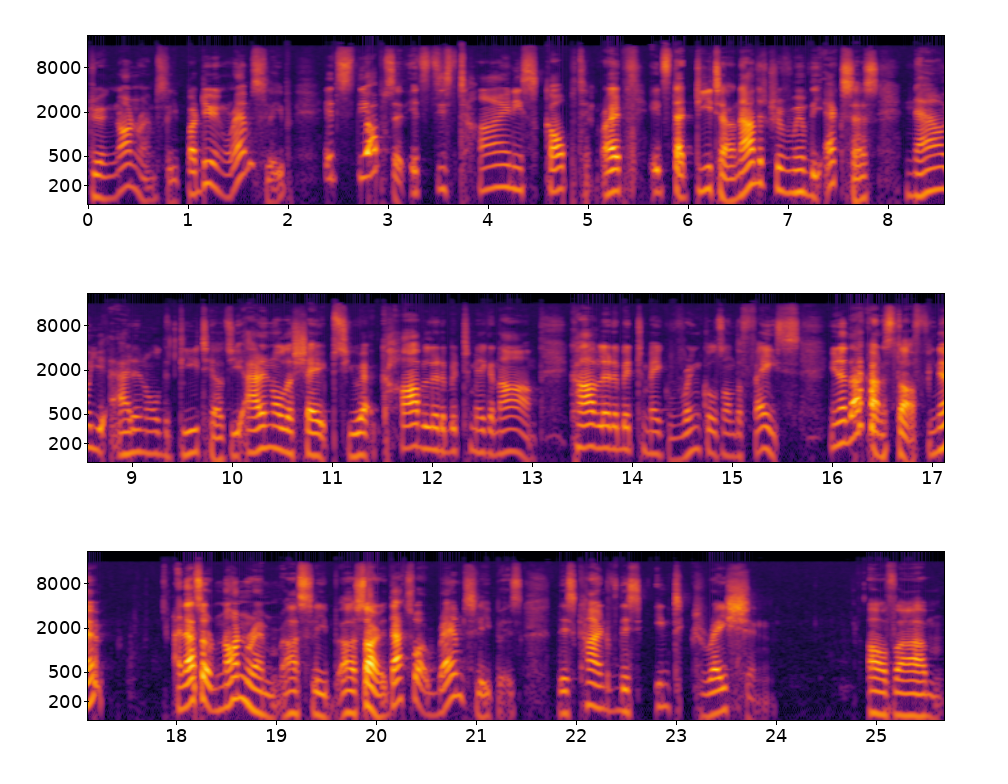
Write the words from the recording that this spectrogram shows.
during non-REM sleep. But during REM sleep, it's the opposite. It's this tiny sculpting, right? It's that detail. Now that you've removed the excess, now you add in all the details. You add in all the shapes. You carve a little bit to make an arm. Carve a little bit to make wrinkles on the face. You know that kind of stuff. You know and that's what non-REM uh, sleep. Uh, sorry, that's what REM sleep is. This kind of this integration of um,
